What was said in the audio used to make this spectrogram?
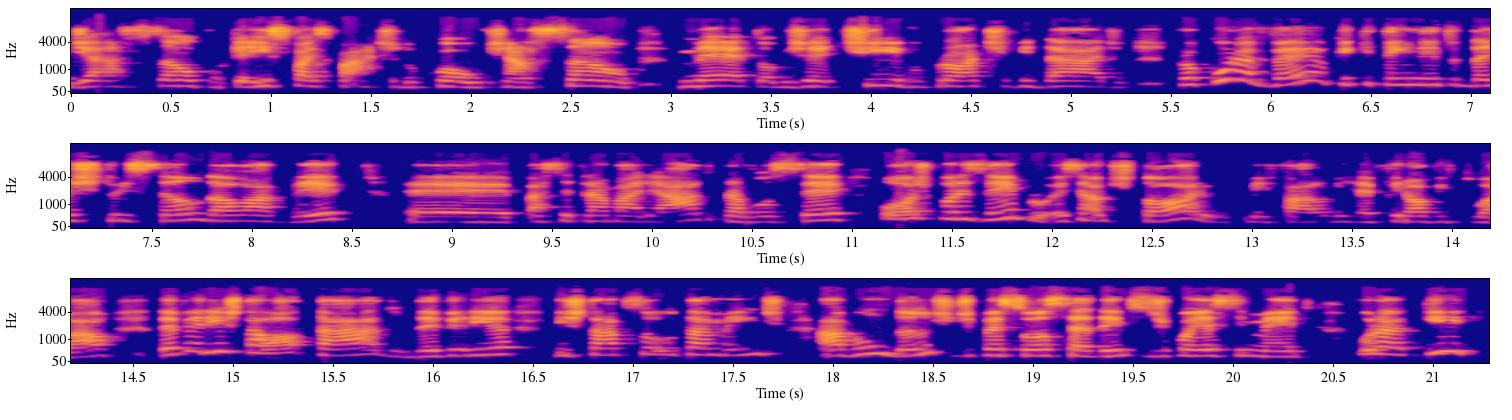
de ação, porque isso faz parte do coaching, ação, meta, objetivo, proatividade. Procura ver o que, que tem dentro da instituição, da OAB, é, para ser trabalhado para você. Hoje, por exemplo, esse auditório, me falo, me refiro ao virtual, deveria estar lotado, deveria estar absolutamente abundante de pessoas sedentas de conhecimento. Por aqui,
